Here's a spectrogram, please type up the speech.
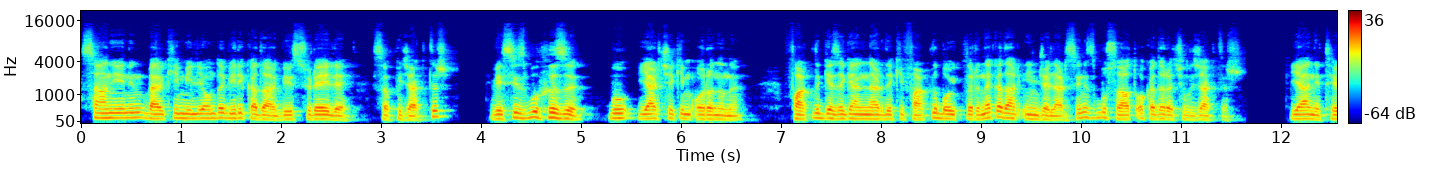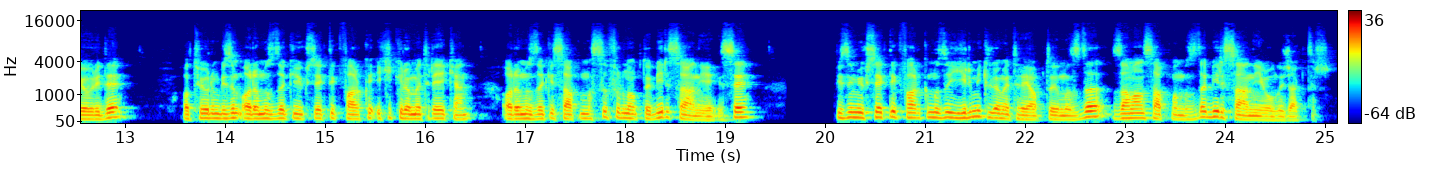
saniyenin belki milyonda biri kadar bir süreyle sapacaktır. Ve siz bu hızı, bu yerçekim oranını, farklı gezegenlerdeki farklı boyutları ne kadar incelerseniz bu saat o kadar açılacaktır. Yani teoride atıyorum bizim aramızdaki yükseklik farkı 2 kilometreyken aramızdaki sapma 0.1 saniye ise bizim yükseklik farkımızı 20 kilometre yaptığımızda zaman sapmamız da 1 saniye olacaktır.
